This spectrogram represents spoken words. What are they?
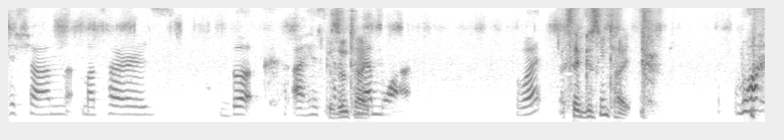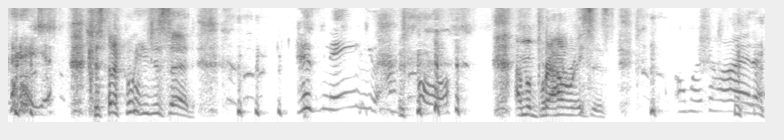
Hisham Matar's book. Uh, his kind of memoir. What? I said Gesundheit Why? because I don't know what you just said. His name, you asshole. I'm a brown racist. Oh my god.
